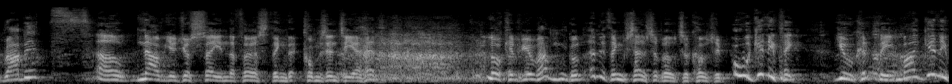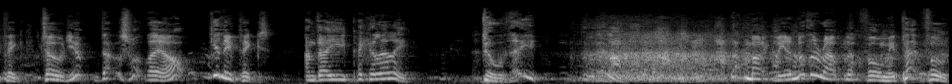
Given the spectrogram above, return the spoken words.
Rabbits. Oh, now you're just saying the first thing that comes into your head. Look, if you haven't got anything sensible to contribute... Oh, a guinea pig! You could be my guinea pig. Told you, that's what they are. Guinea pigs. And they eat piccalilli. Do they? that might be another outlet for me, pet food.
